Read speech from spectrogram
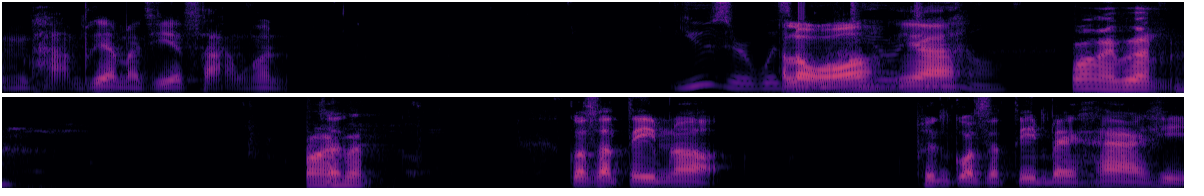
ผมถามเพื่อนมาทีสามก่อน User was Hello, moved to your yeah. channel. ว่าไงเพื่อน ว่าไงเพื่อน กดสตรีมแล้วเพิ่งกดสตรีมไปห้าที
